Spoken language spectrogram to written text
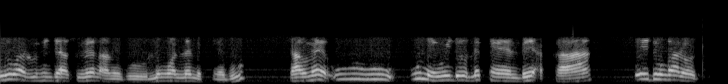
သူတို့ကရိုဟင်ဂျာဆိုတဲ့နာမည်ကိုလုံးဝလက်မခံဘူးဒါပေမဲ့ဦးဦးနေဝင်းတို့လက်ခံတဲ့အခါအဲတုန်းကတော့သူ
